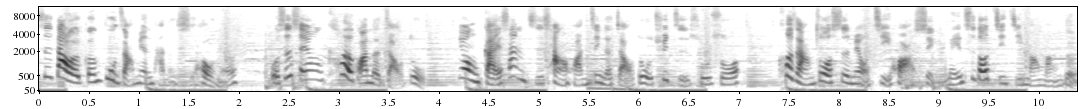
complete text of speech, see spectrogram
但是到了跟部长面谈的时候呢，我是先用客观的角度，用改善职场环境的角度去指出说，科长做事没有计划性，每一次都急急忙忙的，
